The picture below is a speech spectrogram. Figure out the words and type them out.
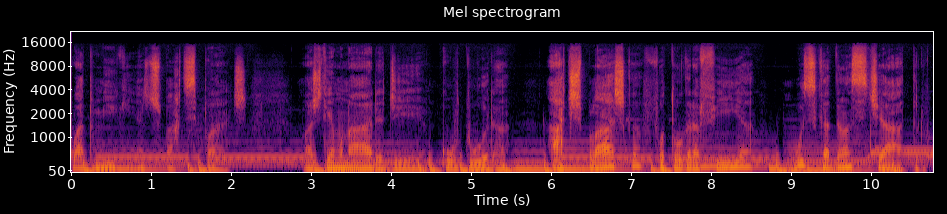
4.500 participantes. Nós temos na área de cultura artes plásticas, fotografia, música, dança e teatro.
